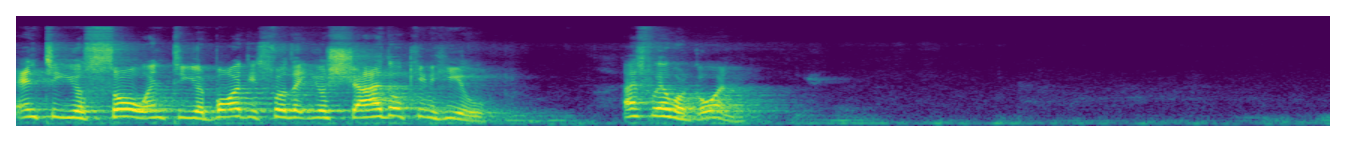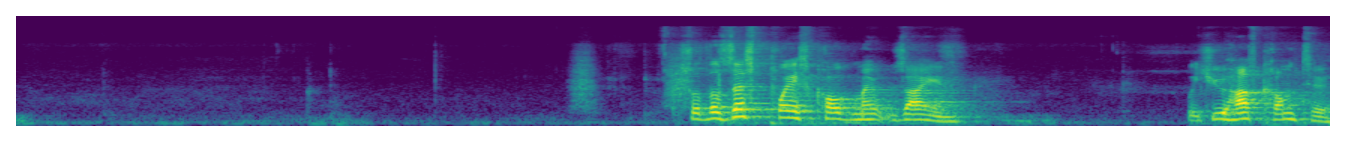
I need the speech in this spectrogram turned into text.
into your soul, into your body, so that your shadow can heal. That's where we're going. So there's this place called Mount Zion, which you have come to.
